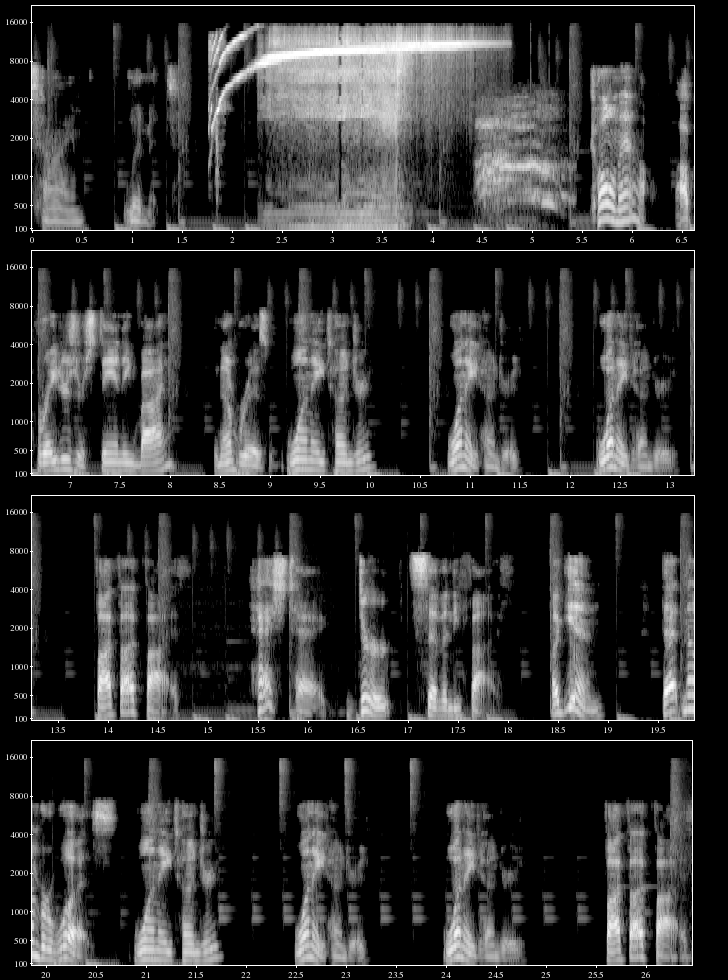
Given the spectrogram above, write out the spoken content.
time limit. Call now. Operators are standing by. The number is 1 800 1 800 1 800 555 hashtag DERP75. Again, that number was 1 800 1 800 1 800 555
